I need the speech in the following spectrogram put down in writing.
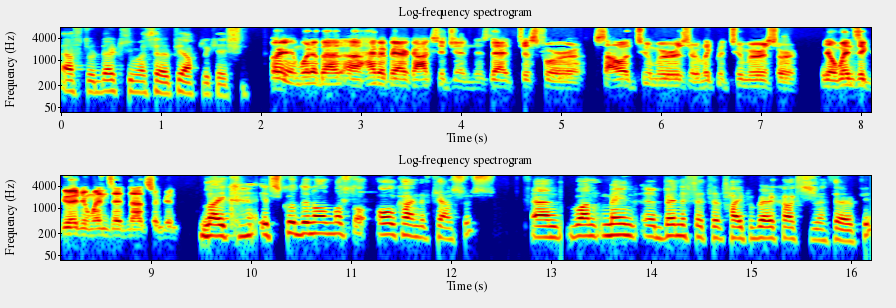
after their chemotherapy application. All right, and what about uh, hyperbaric oxygen? Is that just for solid tumors or liquid tumors, or you know, when's it good and when's it not so good? like it's good in almost all- all kind of cancers and one main uh, benefit of hyperbaric oxygen therapy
